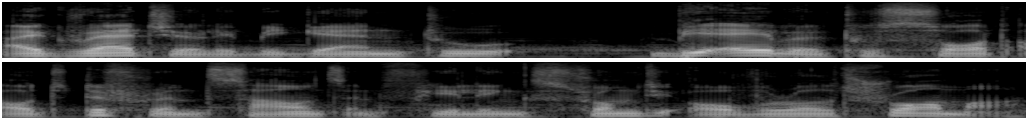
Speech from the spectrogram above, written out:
I gradually began to be able to sort out different sounds and feelings from the overall trauma.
